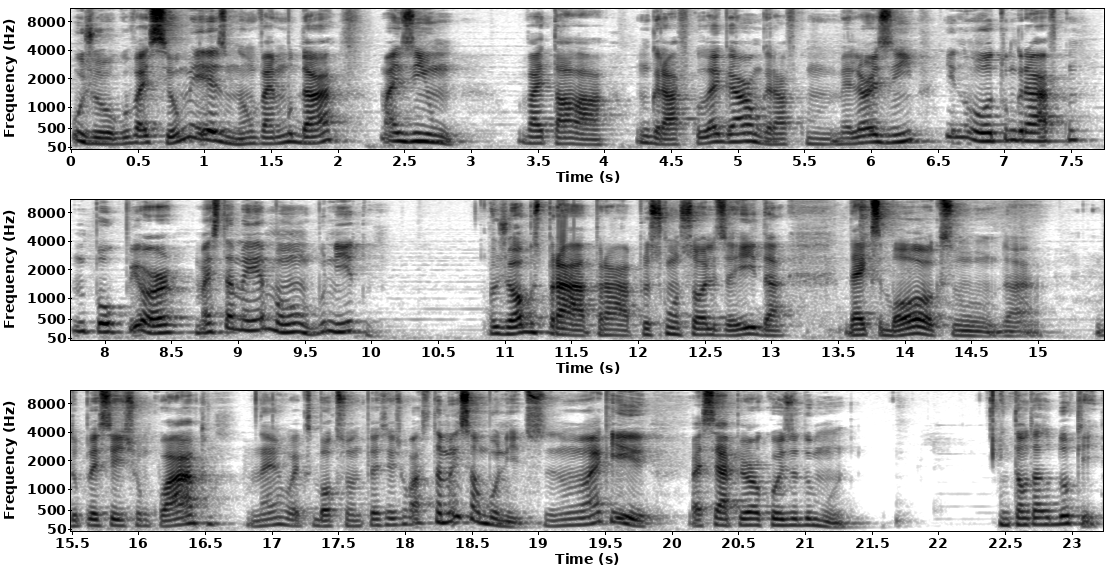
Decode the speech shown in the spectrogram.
O jogo vai ser o mesmo, não vai mudar, mas em um vai estar tá lá um gráfico legal, um gráfico melhorzinho, e no outro um gráfico um pouco pior, mas também é bom, bonito. Os jogos para os consoles aí da, da Xbox, da, do PlayStation 4, né? O Xbox One e o PlayStation 4 também são bonitos. Não é que vai ser a pior coisa do mundo. Então tá tudo ok.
